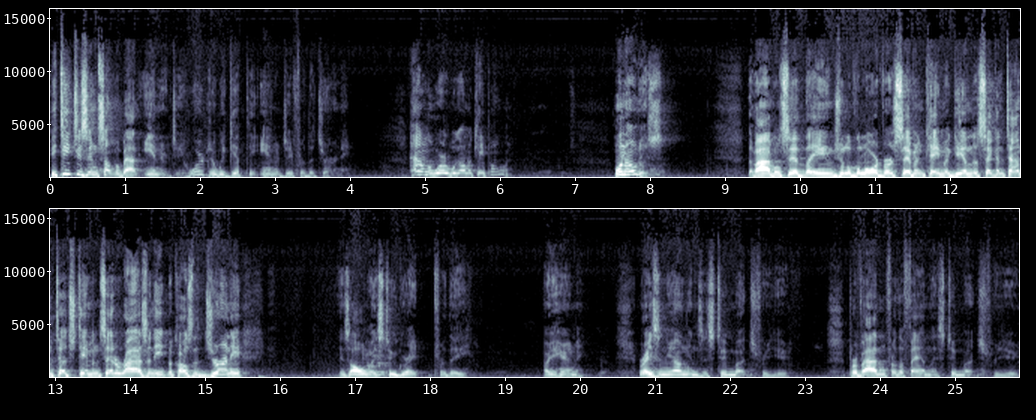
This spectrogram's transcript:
He teaches him something about energy. Where do we get the energy for the journey? how in the world are we going to keep on? Well, notice. The Bible said the angel of the Lord, verse 7, came again the second time, touched him, and said, Arise and eat, because the journey is always too great for thee. Are you hearing me? Raising youngins is too much for you. Providing for the family is too much for you.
